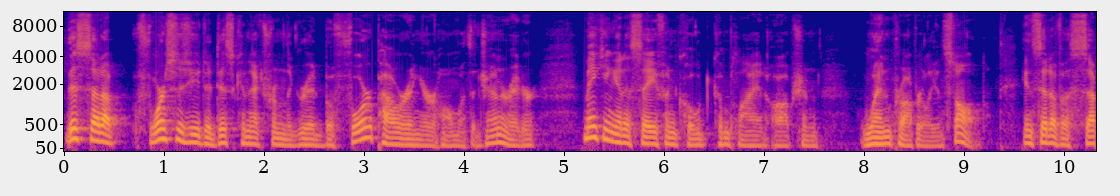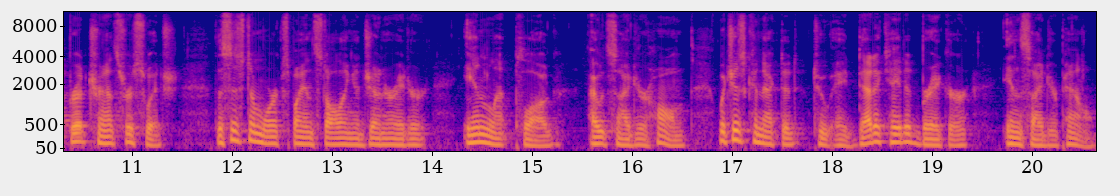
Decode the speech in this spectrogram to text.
This setup forces you to disconnect from the grid before powering your home with a generator, making it a safe and code compliant option when properly installed. Instead of a separate transfer switch, the system works by installing a generator inlet plug outside your home, which is connected to a dedicated breaker inside your panel.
